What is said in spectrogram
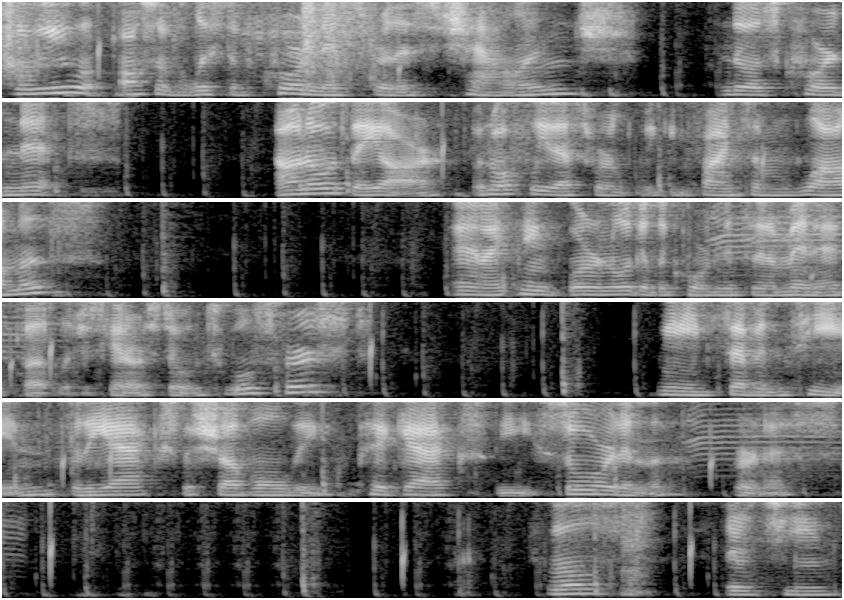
so we also have a list of coordinates for this challenge those coordinates. I don't know what they are, but hopefully that's where we can find some llamas. And I think we're going to look at the coordinates in a minute, but let's just get our stone tools first. We need 17 for the axe, the shovel, the pickaxe, the sword, and the furnace. 12, 13,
